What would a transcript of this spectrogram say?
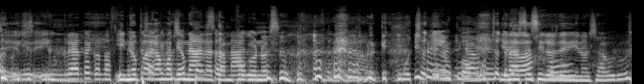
Sí, y, sí. y un gran y reconocimiento. no pagamos nada personal. tampoco nosotros. Porque Mucho tiempo, mucho yo no sé si los de dinosaurios.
